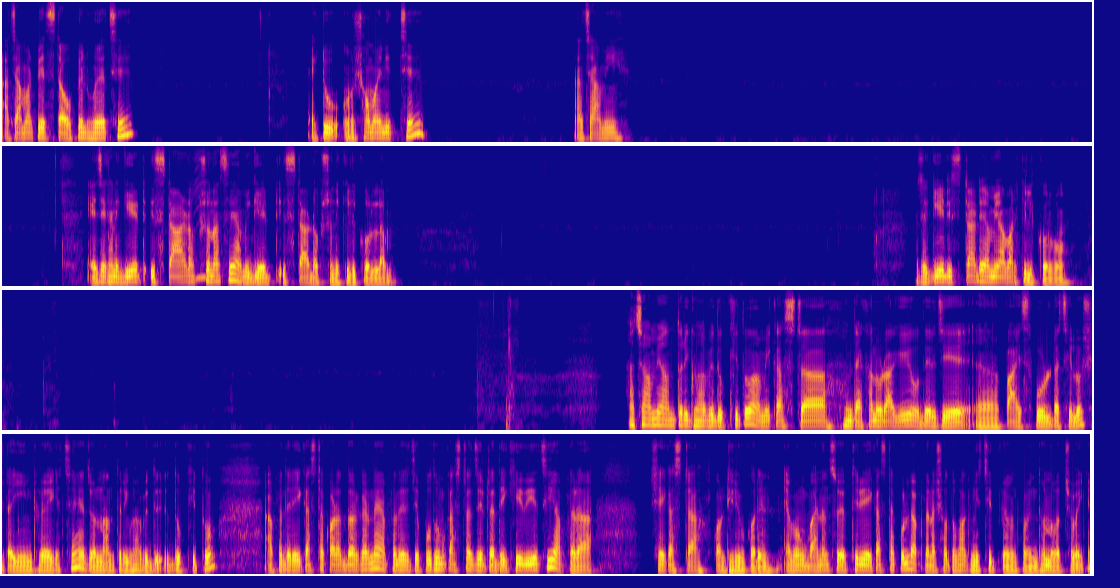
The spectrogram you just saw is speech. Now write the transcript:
আচ্ছা আমার পেজটা ওপেন হয়েছে। একটু সময় নিচ্ছে। আচ্ছা আমি এই যেখানে গেট স্টার্ট অপশন আছে, আমি গেট স্টার্ট অপশনে ক্লিক করলাম। আচ্ছা গেট স্টার্টে আমি আবার ক্লিক করব। আচ্ছা আমি আন্তরিকভাবে দুঃখিত। আমি কাজটা দেখানোর আগে ওদের যে পাইস পুলটা ছিল সেটা ইন্ট হয়ে গেছে, এজন্য আন্তরিকভাবে দুঃখিত। আপনাদের এই কাজটা করার দরকার নেই। আপনাদের যে প্রথম কাজটা যেটা দেখিয়ে দিয়েছি, আপনারা সেই কাজটা কন্টিনিউ করেন এবং বাইন্যান্স ওয়েব থ্রি এই কাজটা করলে আপনারা শতভাগ নিশ্চিত পেমেন্ট পাবেন। ধন্যবাদ সবাইকে।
